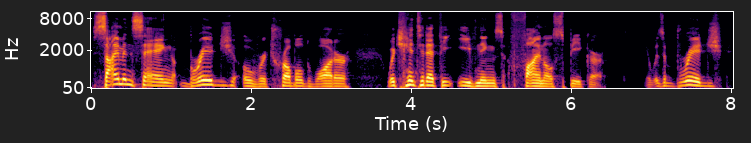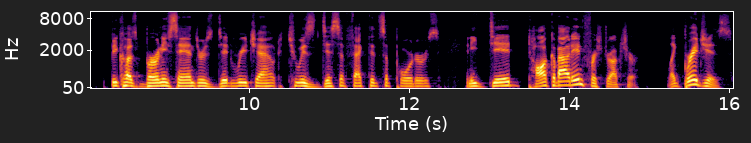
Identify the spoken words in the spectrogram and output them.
Simon sang Bridge Over Troubled Water, which hinted at the evening's final speaker. It was a bridge because Bernie Sanders did reach out to his disaffected supporters and he did talk about infrastructure like bridges,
